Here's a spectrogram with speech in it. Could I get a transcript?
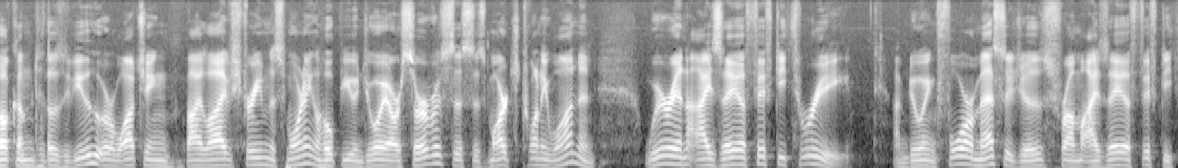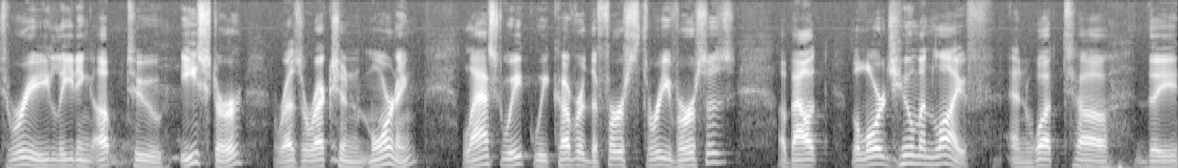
Welcome to those of you who are watching by live stream this morning. I hope you enjoy our service. This is March 21, and we're in Isaiah 53. I'm doing four messages from Isaiah 53 leading up to Easter, resurrection morning. Last week we covered the first three verses about the Lord's human life and what uh, the,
